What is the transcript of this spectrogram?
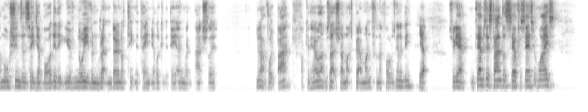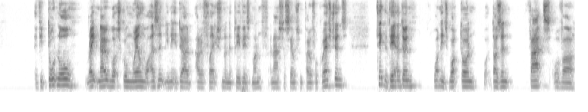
emotions inside your body that you've not even written down or taken the time to look at the data and went, actually, you know, I've looked back, fucking hell, that was actually a much better month than I thought it was going to be. Yeah. So, yeah, in terms of standards, self assessment wise, if you don't know right now what's going well and what isn't, you need to do a, a reflection on the previous month and ask yourself some powerful questions. Take the data down, what needs worked on, what doesn't, facts over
